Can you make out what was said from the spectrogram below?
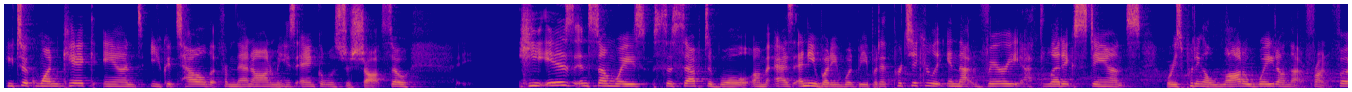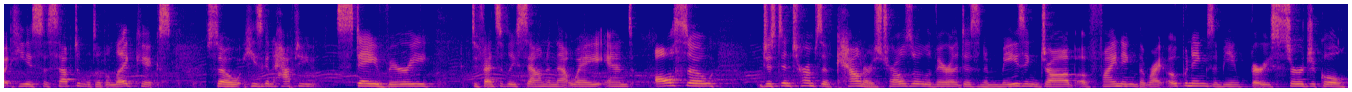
he took one kick and you could tell that from then on, I mean, his ankle was just shot. So he is in some ways susceptible, um, as anybody would be, but particularly in that very athletic stance where he's putting a lot of weight on that front foot, he is susceptible to the leg kicks. So he's going to have to stay very defensively sound in that way. And also, just in terms of counters, Charles Oliveira does an amazing job of finding the right openings and being very surgical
